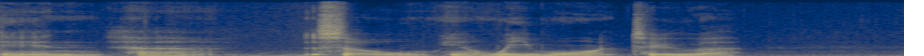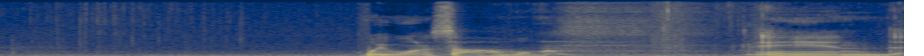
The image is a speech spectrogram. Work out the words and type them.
and uh, so you know we want to uh, we want to solve them. And uh,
